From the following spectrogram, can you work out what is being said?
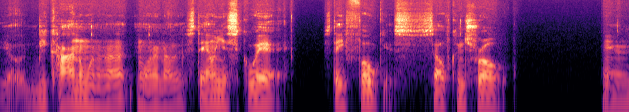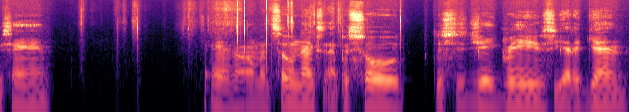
yo, be kind to one another, one another. Stay on your square. Stay focused. Self control. You know what I'm saying? And um, until next episode, this is Jay Graves yet again.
